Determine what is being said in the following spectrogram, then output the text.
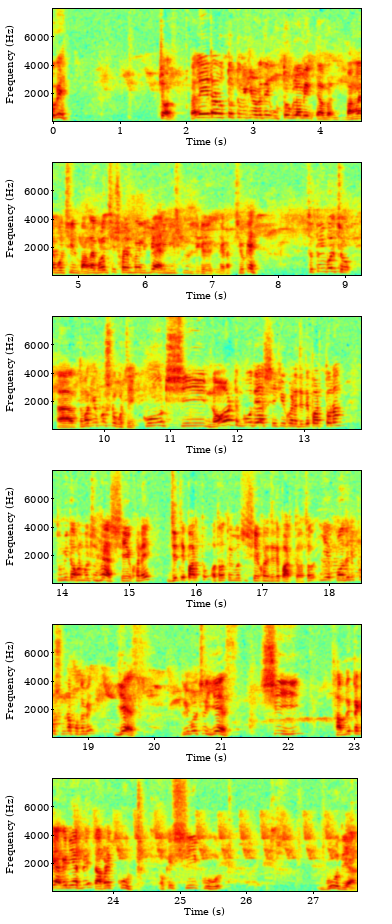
ওকে চল, তাহলে এটার উত্তর তুমি কীভাবে দেবে? উত্তরগুলো আমি বাংলায় বলছি, বাংলায় বলেছি সরাসরি সঙ্গে লিখবে আর ইংলিশগুলো লিখে দেখাচ্ছি ওকে সো তুমি বলছো তোমাকে প্রশ্ন করছে could she not go there সে কি ওখানে যেতে পারতো না? তুমি তখন বলছো হ্যাঁ সে ওখানে যেতে পারতো। অথবা তুমি বলছো, সে ওখানে যেতে পারতো সো ইয়ে পজিটিভ প্রশ্নটা প্রথমে ইয়েস তুমি বলছো ইয়েস শি সাবজেক্টটাকে আগে নিয়ে আসবে, তারপরে কুট ওকে শি কুট গো দেয়ার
